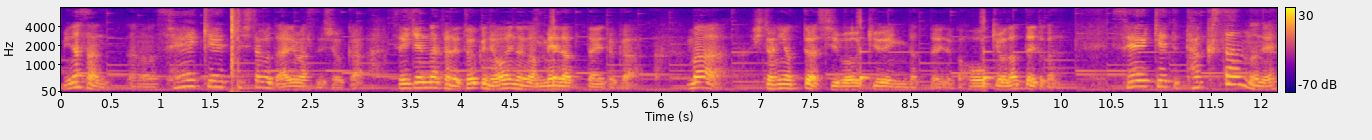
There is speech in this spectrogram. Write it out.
皆さんあの整形ってしたことありますでしょうか？整形の中で特に多いのが目だったりとかまあ人によっては脂肪吸引だったりとか包協だったりとか整形ってたくさんのね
